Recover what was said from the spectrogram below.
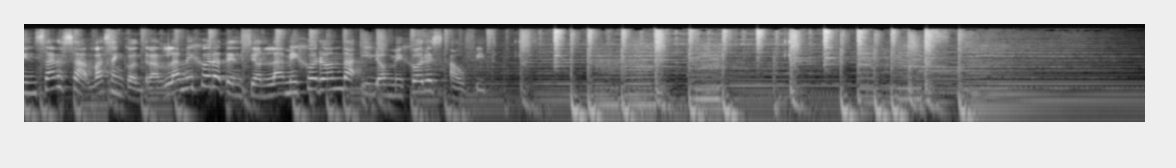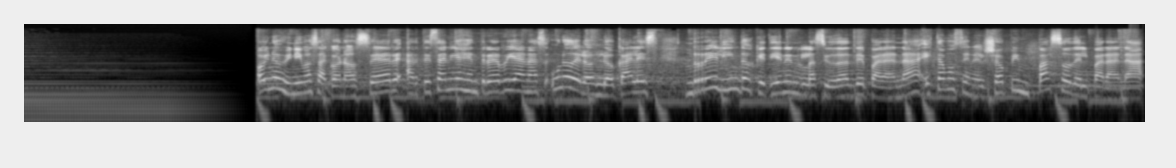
En Zarza vas a encontrar la mejor atención, la mejor onda y los mejores outfits. Hoy nos vinimos a conocer Artesanías Entrerrianas, uno de los locales re lindos que tienen en la ciudad de Paraná. Estamos en el Shopping Paso del Paraná.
